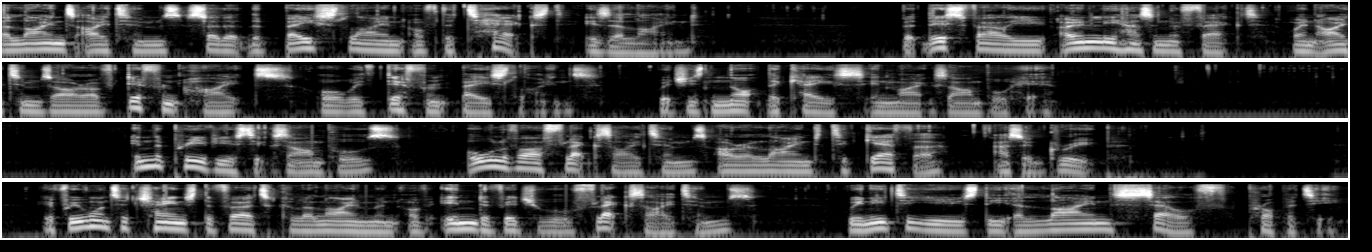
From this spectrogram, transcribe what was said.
aligns items so that the baseline of the text is aligned. But this value only has an effect when items are of different heights or with different baselines, which is not the case in my example here. In the previous examples, all of our flex items are aligned together as a group. If we want to change the vertical alignment of individual flex items, we need to use the align self property.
